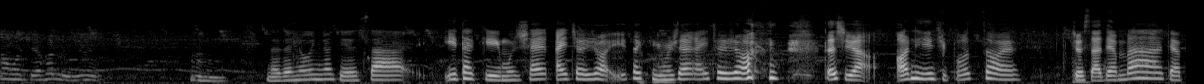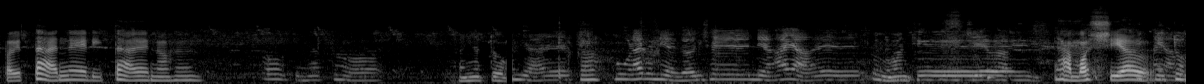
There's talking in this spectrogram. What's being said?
xong chơi hết lười nữa Ừ. này đây nói nó chỉ xa ít ta kỳ một sai cái chơi rồi ít ta kỳ một sai cái chơi rồi ta chỉ là ở này chỉ có rồi. Chỗ sao điểm ba chả bự ta này đi ta này nó ha. Ô chỉ thôi Than nhau tổ. dạ hôm nay tôi nhảy gần xe nhảy hai à Cái này mang chế. à. Mất xíu Cái tụt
